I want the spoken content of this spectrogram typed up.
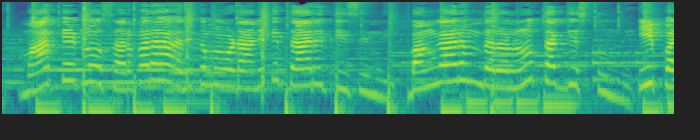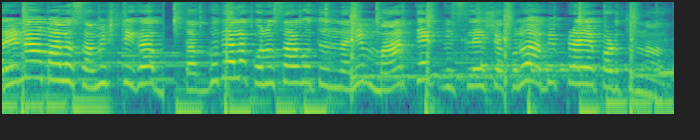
పెరిగింది మార్కెట్లో సరఫరా అధికమవడానికి దారి తీసింది. బంగారం ధరలను తగ్గిస్తుంది. ఈ పరిణామాల సమిష్టిగా తగ్గుదల కొనసాగుతుందని మార్కెట్ విశ్లేషకులు అభిప్రాయపడుతున్నారు.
